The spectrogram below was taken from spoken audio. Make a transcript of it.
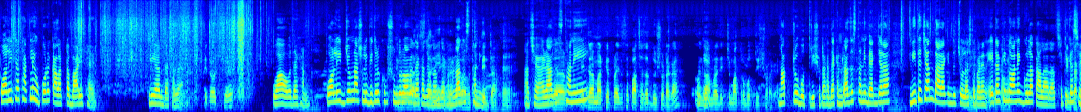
পলিটা থাকলে উপরে কালারটা বাড়ি খায়। ক্লিয়ার দেখা যায় না। এটা হচ্ছে ওয়াও দেখেন। পলির জন্য আসলে ভিতরে খুব সুন্দরভাবে দেখা যায় না দেখেন। রাজস্থানি। তিনটা হ্যাঁ। আচ্ছা রাজস্থানি এটা মার্কেট প্রাইস আছে পাঁচ হাজার দুইশো টাকা। কিন্তু আমরা দিচ্ছি মাত্র বত্রিশশো টাকা মাত্র বত্রিশশো টাকা। দেখেন রাজস্থানি ব্যাগ যারা নিতে চান তারা কিন্তু চলে আসতে পারেন। এটার কিন্তু অনেকগুলা কালার আছে ঠিক আছে।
